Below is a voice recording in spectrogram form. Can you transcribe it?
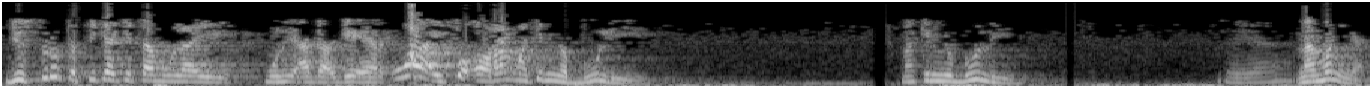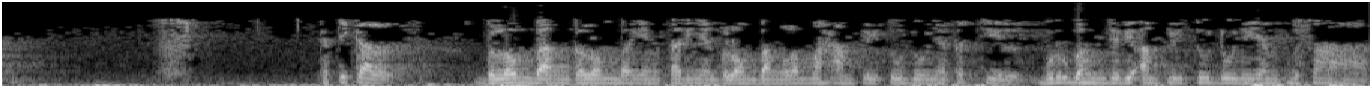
Justru ketika kita mulai mulai agak GR, wah itu orang makin ngebully. Makin ngebully. Ya. Namun ya, ketika gelombang-gelombang yang tadinya gelombang lemah amplitudonya kecil berubah menjadi amplitudonya yang besar.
